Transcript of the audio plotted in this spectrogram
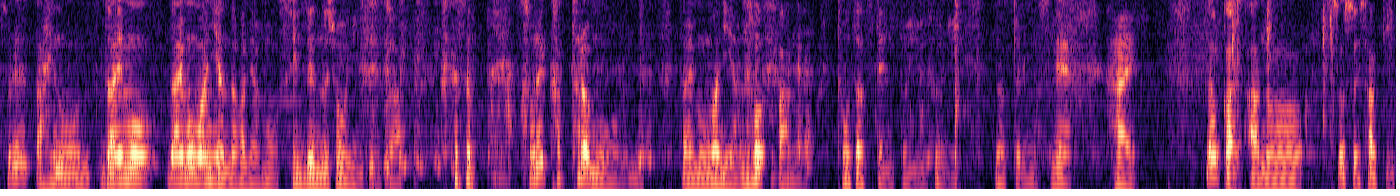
それあのダイモダイモマニアの中ではもう垂涎の商品というか それ買ったらもうダイモマニアのあの到達点というふうになっておりますね。はい。なんかあのそうそうさっき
